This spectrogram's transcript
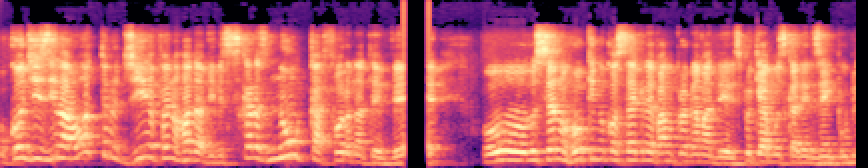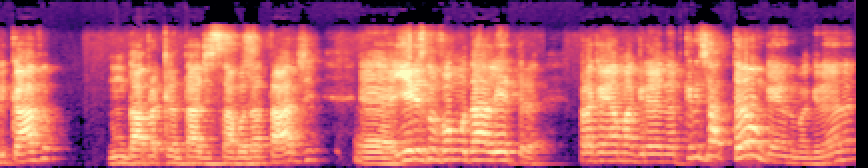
O Condizila, outro dia, foi no Roda Viva. Esses caras nunca foram na TV. O Luciano Huck não consegue levar no programa deles, porque a música deles é impublicável, não dá para cantar de sábado à tarde, é, e eles não vão mudar a letra para ganhar uma grana, porque eles já estão ganhando uma grana,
